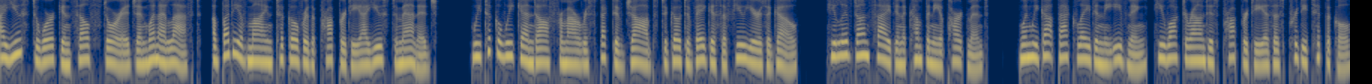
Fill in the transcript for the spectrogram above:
I used to work in self storage, and when I left, a buddy of mine took over the property I used to manage. We took a weekend off from our respective jobs to go to Vegas a few years ago. He lived on site in a company apartment. When we got back late in the evening, he walked around his property as is pretty typical.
